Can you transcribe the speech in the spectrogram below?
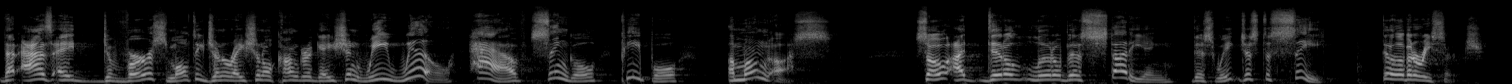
that as a diverse, multi generational congregation, we will have single people among us. So I did a little bit of studying this week just to see, did a little bit of research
